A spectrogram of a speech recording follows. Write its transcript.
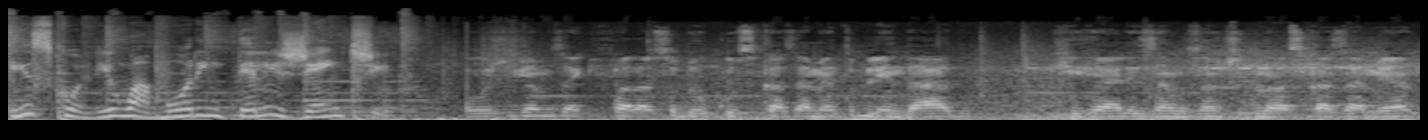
escolheu o amor inteligente. Hoje viemos aqui falar sobre o curso Casamento Blindado que realizamos antes do nosso casamento.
